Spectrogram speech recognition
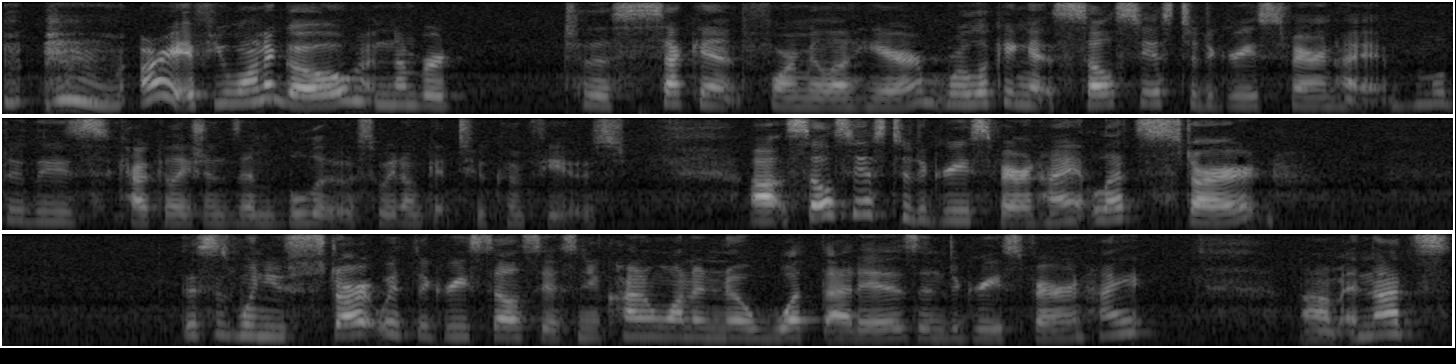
All right, if you want to go number to the second formula here, we're looking at Celsius to degrees Fahrenheit. We'll do these calculations in blue so we don't get too confused. Uh, Celsius to degrees Fahrenheit, let's start. This is when you start with degrees Celsius and you kind of want to know what that is in degrees Fahrenheit. Um, and that's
